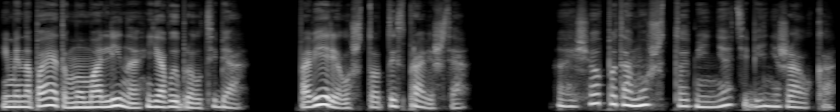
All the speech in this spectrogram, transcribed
Именно поэтому, Малина, я выбрал тебя. Поверил, что ты справишься. А еще потому, что меня тебе не жалко,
